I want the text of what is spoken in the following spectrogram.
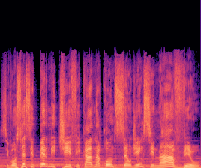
Se você se permitir ficar na condição de ensinável,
